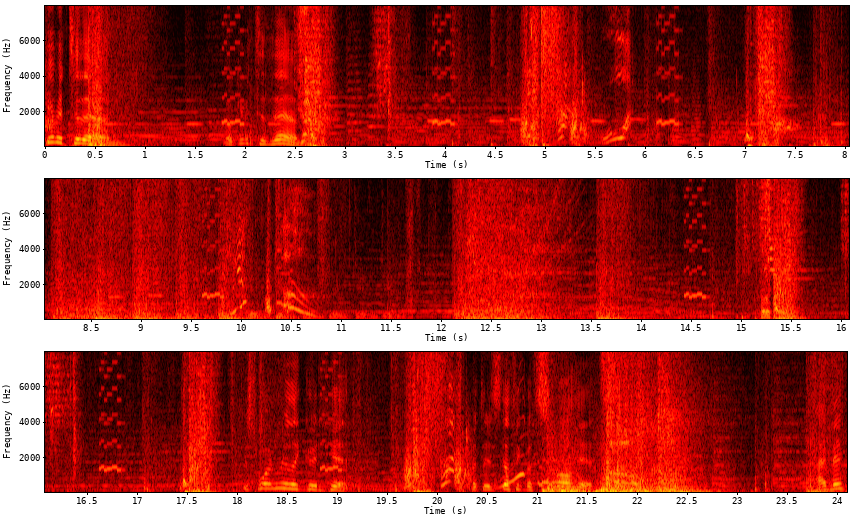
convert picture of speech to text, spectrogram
Give it to them. No, give it to them. Perfect. Just one really good hit. But there's nothing but small hits. I meant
